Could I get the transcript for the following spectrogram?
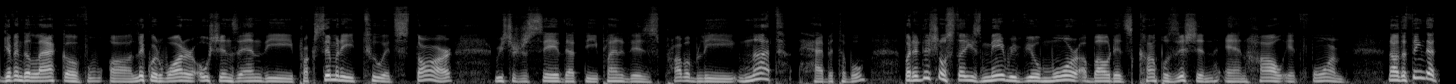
Given the lack of uh, liquid water, oceans, and the proximity to its star, researchers say that the planet is probably not habitable, but additional studies may reveal more about its composition and how it formed. Now, the thing that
